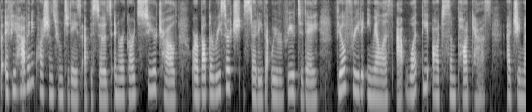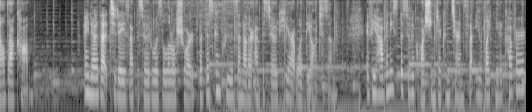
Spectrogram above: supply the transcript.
But if you have any questions from today's episodes in regards to your child or about the research study that we reviewed today, feel free to email us at whattheautismpodcast at gmail.com. I know that today's episode was a little short, but this concludes another episode here at What the Autism. If you have any specific questions or concerns that you'd like me to cover,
